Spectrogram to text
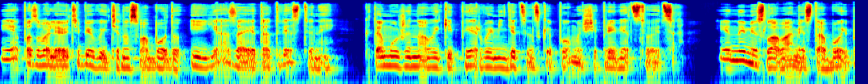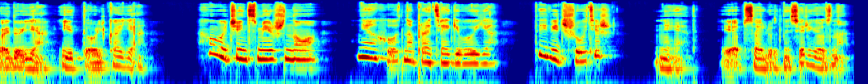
Я позволяю тебе выйти на свободу, и я за это ответственный. К тому же навыки первой медицинской помощи приветствуются. Иными словами, с тобой пойду я, и только я». «Очень смешно», – неохотно протягиваю я. «Ты ведь шутишь?» «Нет, я абсолютно серьезно.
